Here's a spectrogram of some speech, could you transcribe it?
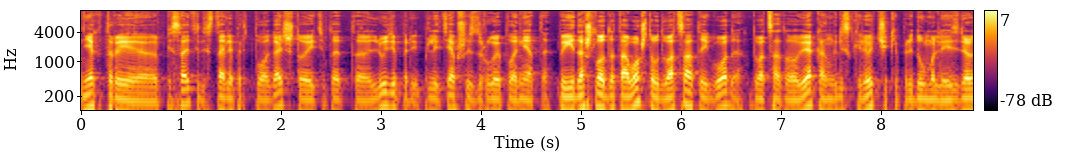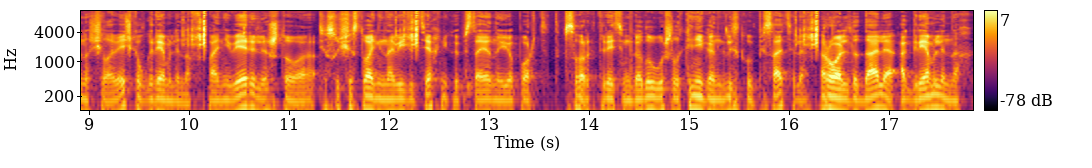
некоторые писатели стали предполагать, что эти вот это люди, при- прилетевшие с другой планеты. И дошло до того, что в 20-е годы 20 века английские летчики придумали зеленых человечков, гремлинов. Они верили, что эти существа ненавидят технику и постоянно ее портят. В 43 году вышла книга английского писателя Роальда Даля о гремлинах.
